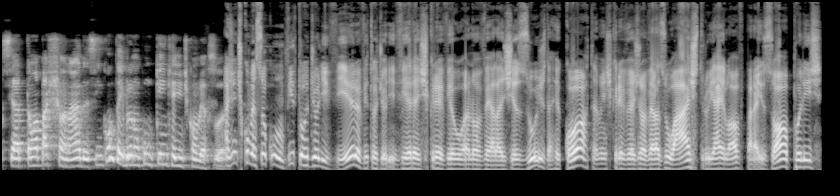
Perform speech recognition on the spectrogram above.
se é tão apaixonada assim. Conta aí, Bruno, com quem que a gente conversou? A gente conversou com o Vitor de Oliveira. Vitor de Oliveira escreveu a novela Jesus, da Record, também escreveu as novelas O Astro e I Love Paraisópolis.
